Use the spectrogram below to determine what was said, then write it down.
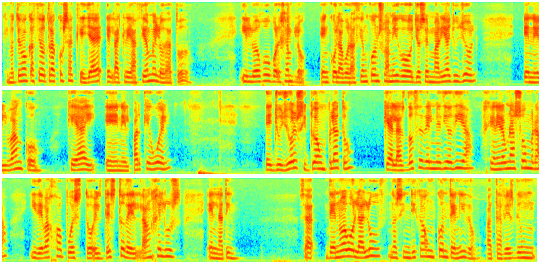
que no tengo que hacer otra cosa que ya la creación me lo da todo. Y luego, por ejemplo, en colaboración con su amigo Josep María Yuyol, en el banco que hay en el Parque Güell, eh, Yuyol sitúa un plato que a las 12 del mediodía genera una sombra y debajo ha puesto el texto del Angelus en latín. O sea, de nuevo la luz nos indica un contenido a través de un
